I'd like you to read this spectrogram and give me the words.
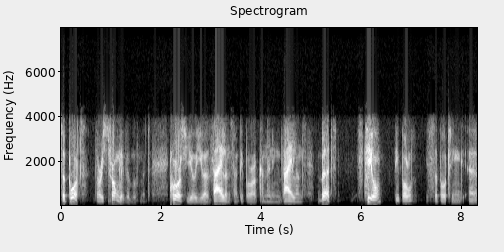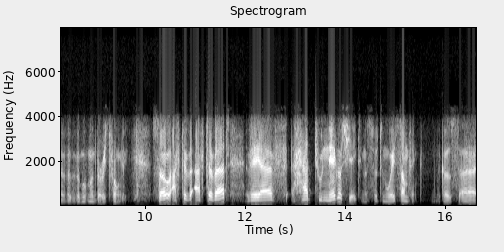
support very strongly the movement. Of course, you you have violence and people are condemning violence, but still people supporting uh, the, the, movement very strongly. So after after that, they have had to negotiate in a certain way something because uh,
